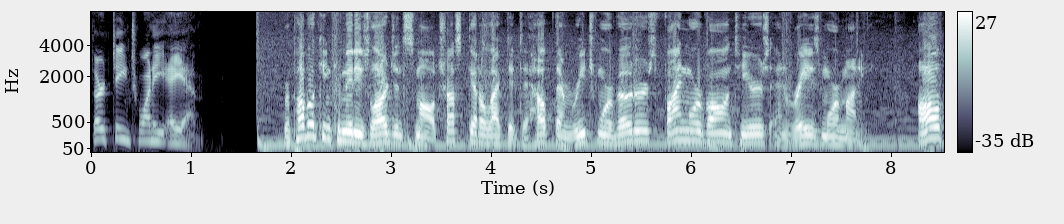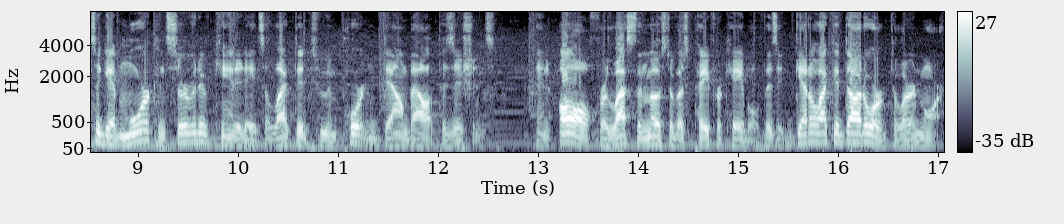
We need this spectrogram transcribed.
1320 AM. Republican committees large and small trust Get Elected to help them reach more voters, find more volunteers, and raise more money. All to get more conservative candidates elected to important down ballot positions. And all for less than most of us pay for cable. Visit getelected.org to learn more.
